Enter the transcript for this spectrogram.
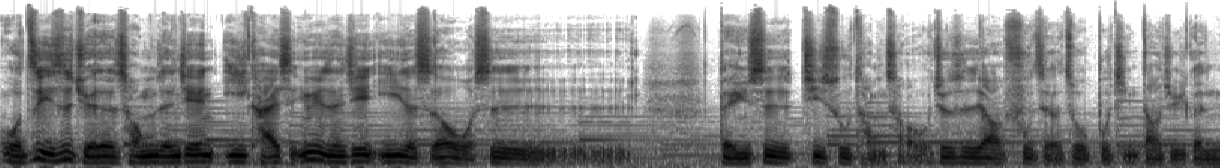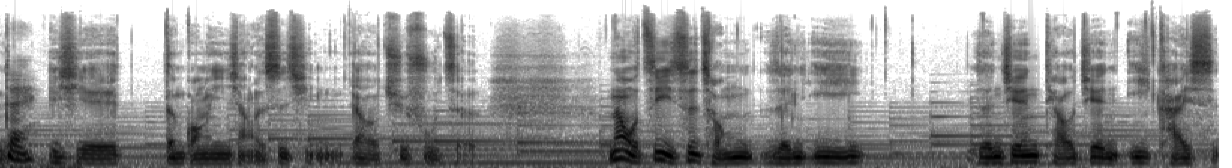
我自己是觉得从《人间一》开始，因为《人间一》的时候我是。等于是技术统筹，就是要负责做布景、道具跟一些灯光音响的事情要去负责。那我自己是从人一人间条件一开始，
